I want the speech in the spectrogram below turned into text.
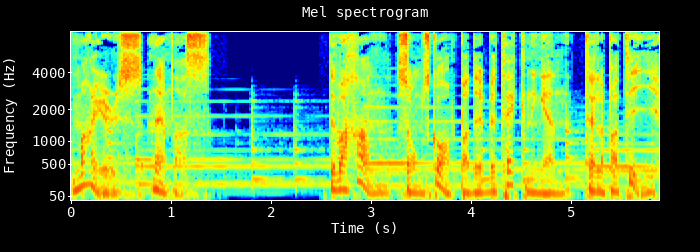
Myers nämnas. Det var han som skapade beteckningen telepati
